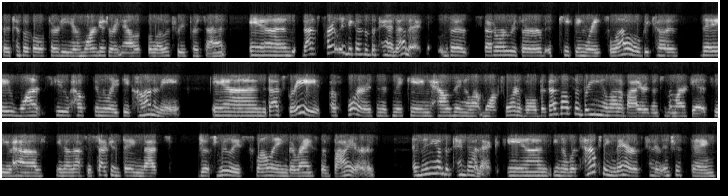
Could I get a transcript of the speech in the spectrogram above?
The typical 30 year mortgage right now is below 3%. And that's partly because of the pandemic. The Federal Reserve is keeping rates low because they want to help stimulate the economy. And that's great, of course, and it's making housing a lot more affordable, but that's also bringing a lot of buyers into the market. So you have, you know, that's the second thing that's just really swelling the ranks of buyers. And then you have the pandemic. And, you know, what's happening there is kind of interesting.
